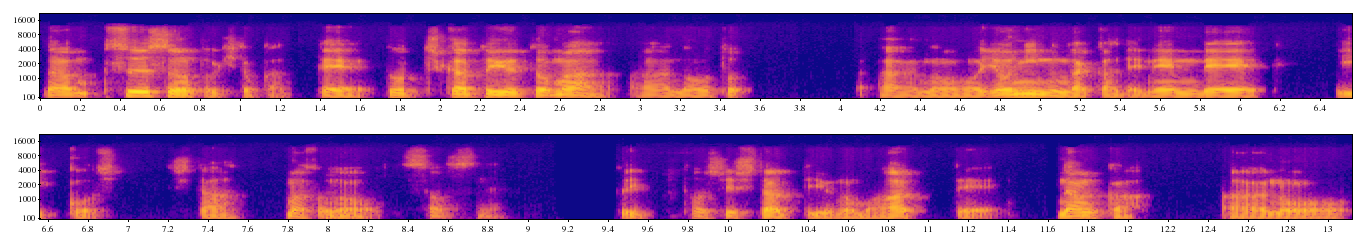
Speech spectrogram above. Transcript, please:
だからスースの時とかって、どっちかというと、まあ、あの、とあの4人の中で年齢1個下、まあ、その、そうですね。年下っていうのもあって、なんか、あの、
